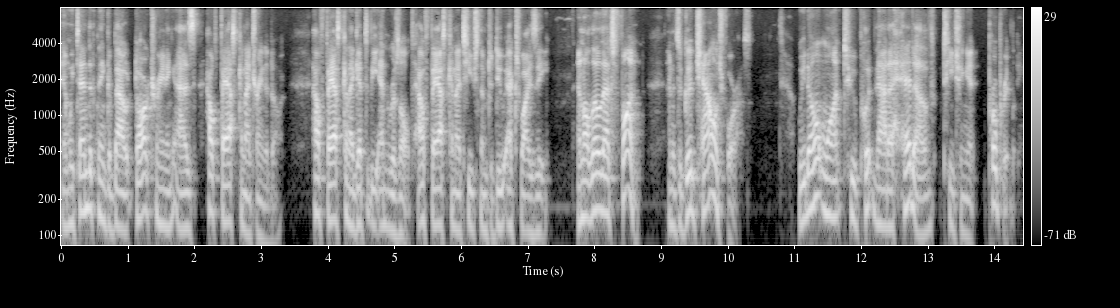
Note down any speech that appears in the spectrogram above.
And we tend to think about dog training as how fast can I train a dog? How fast can I get to the end result? How fast can I teach them to do X, Y, Z? And although that's fun and it's a good challenge for us, we don't want to put that ahead of teaching it appropriately,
